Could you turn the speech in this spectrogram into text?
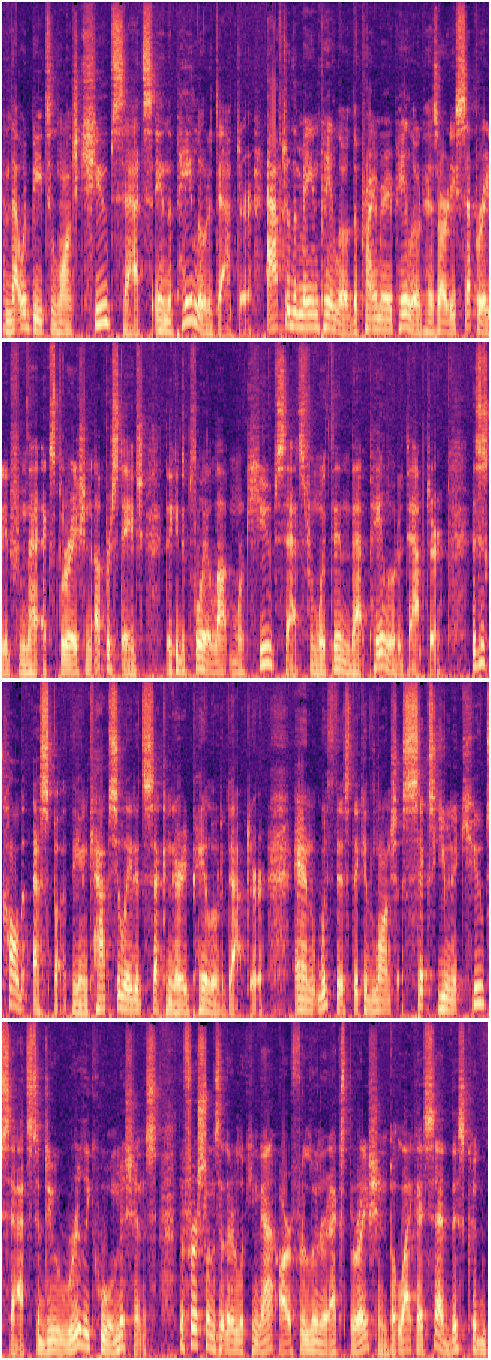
And that would be to launch CubeSats in the payload adapter. After the main payload, the primary payload has already separated from that exploration upper stage, they could deploy a lot more CubeSats from within that payload adapter. This is called ESPA, the Encapsulated Secondary Payload Adapter. And with this, they could launch six unit CubeSats to do really cool missions. The first ones that they're looking at are for lunar exploration, but like I said, this could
